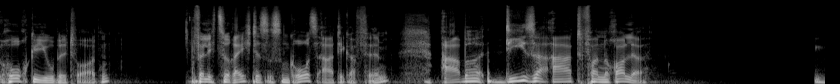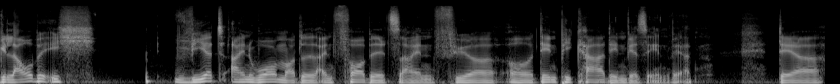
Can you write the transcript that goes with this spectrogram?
hochgejubelt worden. Völlig zu Recht, es ist ein großartiger Film. Aber diese Art von Rolle, glaube ich, wird ein War Model, ein Vorbild sein für äh, den Picard, den wir sehen werden der,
